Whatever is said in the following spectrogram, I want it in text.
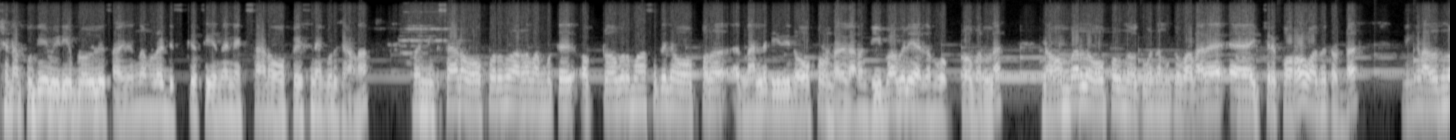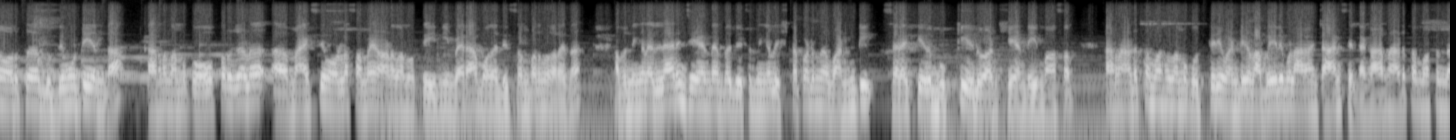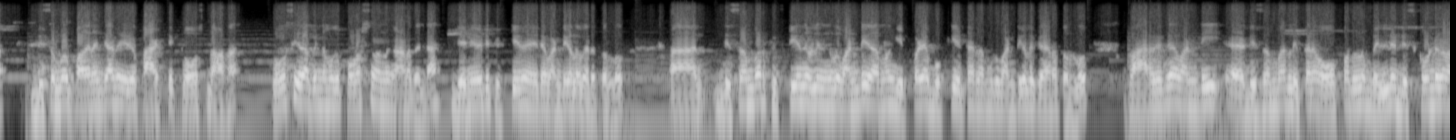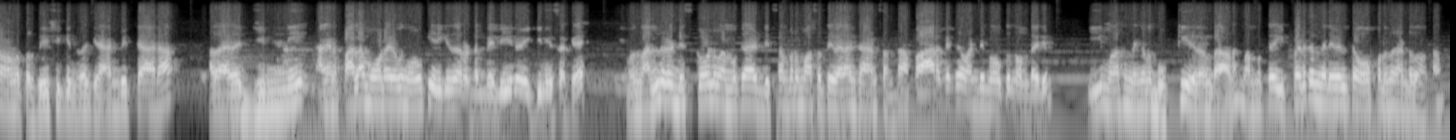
ചേട്ടാ പുതിയ വീഡിയോ ബ്ലോഗിൽ ഇന്ന് നമ്മൾ ഡിസ്കസ് ചെയ്യുന്ന നെക്സാഡ് ഓഫേഴ്സിനെ കുറിച്ചാണ്. അപ്പോൾ നെക്സാഡ് ഓഫർ എന്ന് പറഞ്ഞാൽ നമുക്ക് ഒക്ടോബർ മാസത്തിലെ ഓഫർ നല്ല രീതിയിൽ ഓഫർ ഉണ്ടാകും. കാരണം ദീപാവലി ആയിരുന്നു നമുക്ക് ഒക്ടോബറിൽ നവംബറിൽ ഓഫർ നോക്കുമ്പോൾ നമുക്ക് വളരെ ഇച്ചിരി കുറവ് വന്നിട്ടുണ്ട്. നിങ്ങൾ അതൊന്നും ഓർത്ത് ബുദ്ധിമുട്ടിയണ്ട. കാരണം നമുക്ക് ഓഫറുകൾ മാക്സിമം ഉള്ള സമയമാണ് നമുക്ക് ഇനി വരാൻ പോകുന്ന ഡിസംബർ എന്ന് പറയുന്നത്. അപ്പൊ നിങ്ങൾ എല്ലാവരും ചെയ്യേണ്ടത് എന്താ ചോദിച്ചാൽ നിങ്ങൾ ഇഷ്ടപ്പെടുന്ന വണ്ടി സെലക്ട് ചെയ്ത് ബുക്ക് ചെയ്തിടുകയാണ് ചെയ്യേണ്ടത് ഈ മാസം. കാരണം അടുത്ത മാസം നമുക്ക് ഒത്തിരി വണ്ടികൾ അവൈലബിൾ ആകാൻ ചാൻസ് ഇല്ല. കാരണം അടുത്ത മാസം ഡിസംബർ പതിനഞ്ചാം തീയതി ഫാക്ടറി ക്ലോസ്ഡ് ആണ്. ക്ലോസ് ചെയ്താൽ പിന്നെ നമുക്ക് പ്രൊഡക്ഷൻ ഒന്നും കാണത്തില്ല. ജനുവരി ഫിഫ്റ്റീന് വരെ വണ്ടികൾ വരത്തുള്ളൂ. ഡിസംബർ ഫിഫ്റ്റീനുള്ളിൽ നിങ്ങൾ വണ്ടി കയറണമെങ്കിൽ ഇപ്പോഴേ ബുക്ക് ചെയ്താൽ നമുക്ക് വണ്ടികൾ കയറത്തുള്ളൂ. അപ്പൊ ആർക്കൊക്കെ വണ്ടി ഡിസംബറിൽ ഇത്തരം ഓഫറിലും വലിയ ഡിസ്കൗണ്ടുകളാണ് പ്രതീക്ഷിക്കുന്നത്? ഗ്രാൻഡ് വിറ്റാര അതായത് ജിമ്മി അങ്ങനെ പല മോഡലുകൾ നോക്കിയിരിക്കുന്നവരുണ്ട് ബലീനോ ഇഗ്നീസ് ഒക്കെ. അപ്പൊ നല്ലൊരു ഡിസ്കൗണ്ട് നമുക്ക് ഡിസംബർ മാസത്തിൽ വരാൻ ചാൻസ് ഉണ്ട്. അപ്പൊ ആർക്കൊക്കെ വണ്ടി നോക്കുന്നുണ്ടെങ്കിലും ഈ മാസം നിങ്ങൾ ബുക്ക് ചെയ്തിടേണ്ടതാണ്. നമുക്ക് ഇപ്പോഴത്തെ നിലവിലത്തെ ഓഫർ ഒന്ന് കണ്ടു നോക്കാം.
